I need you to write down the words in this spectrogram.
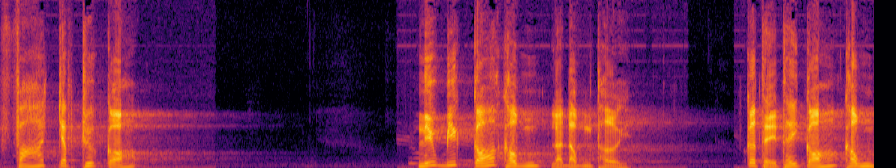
phá chấp trước có. Nếu biết có không là đồng thời, có thể thấy có không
